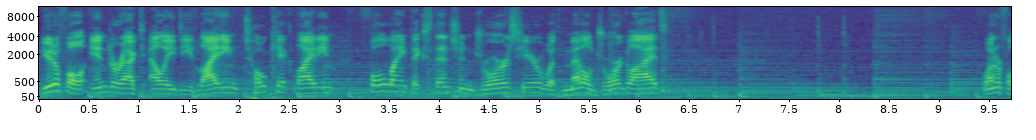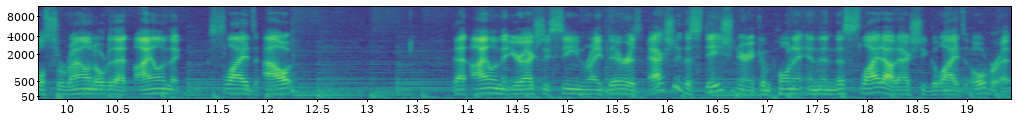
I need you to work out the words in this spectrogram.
Beautiful indirect LED lighting, toe kick lighting, full length extension drawers here with metal drawer glides. Wonderful surround over that island that slides out. That island that you're actually seeing right there is actually the stationary component, and then this slide out actually glides over it.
